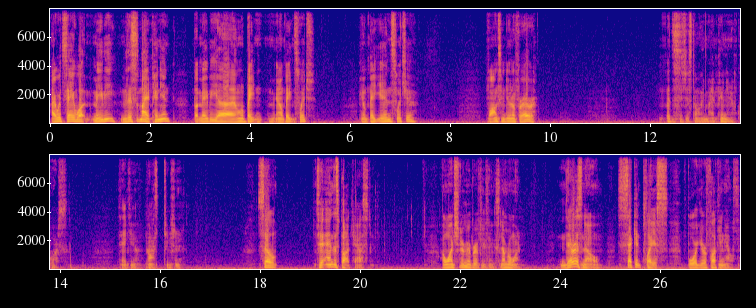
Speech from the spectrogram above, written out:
i would say what maybe this is my opinion but maybe uh, a little bait and, you know bait and switch you know bait you in switch you Vaughn's been doing it forever. But this is just only my opinion, of course. Thank you, Constitution. So, to end this podcast, I want you to remember a few things. Number one, there is no second place for your fucking health.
